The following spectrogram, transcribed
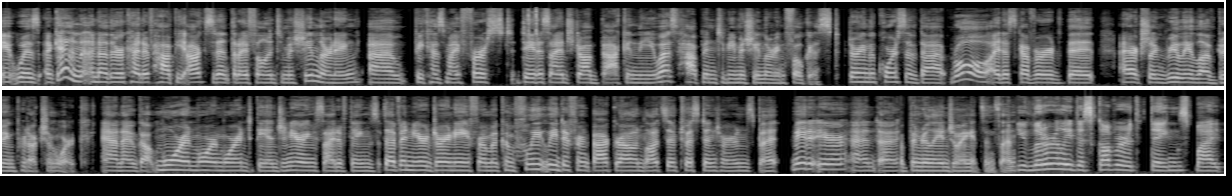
it was again another kind of happy accident that I fell into machine learning uh, because my first data science job back in the US happened to be machine learning focused. During the course of that role, I discovered that I actually really love doing production work. And I got more and more and more into the engineering side of things. Seven year journey from a completely different background, lots of twists and turns, but made it here and uh, I've been really enjoying it since then. You literally discovered things by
